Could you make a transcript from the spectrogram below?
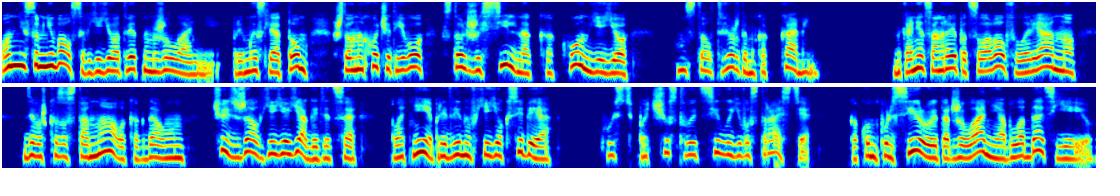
Он не сомневался в ее ответном желании. При мысли о том, что она хочет его столь же сильно, как он ее, он стал твердым, как камень. Наконец Анрей поцеловал Флорианну. Девушка застонала, когда он чуть сжал ее ягодицы, плотнее придвинув ее к себе. Пусть почувствует силу его страсти, как он пульсирует от желания обладать ею.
